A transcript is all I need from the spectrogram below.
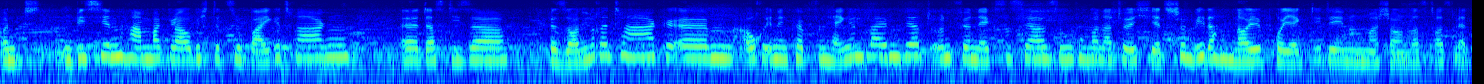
Und ein bisschen haben wir, glaube ich, dazu beigetragen, äh, dass dieser besondere Tag ähm, auch in den Köpfen hängen bleiben wird. Und für nächstes Jahr suchen wir natürlich jetzt schon wieder neue Projektideen und mal schauen, was daraus wird.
